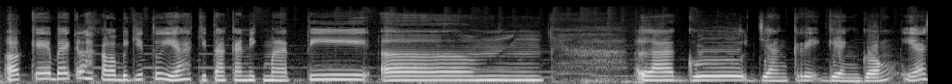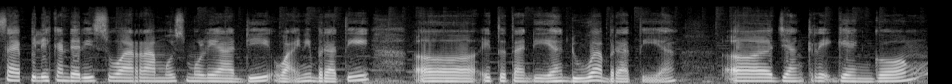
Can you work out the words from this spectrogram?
Oke, baiklah kalau begitu ya kita akan nikmati um, lagu Jangkrik Genggong ya. Saya pilihkan dari suara Mus Mulyadi. Wah, ini berarti uh, itu tadi ya, dua berarti ya. Uh, Jangkrik Genggong.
